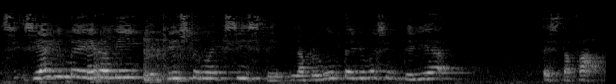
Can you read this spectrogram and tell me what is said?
si, alguien me dijera a mí que Cristo no existe, la pregunta yo me sentiría estafado.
